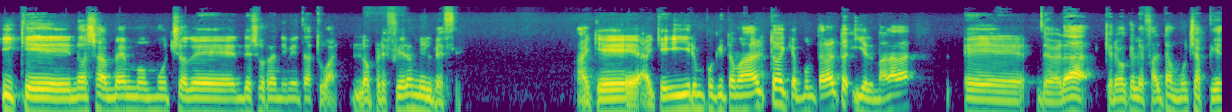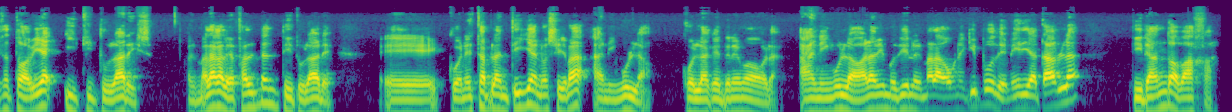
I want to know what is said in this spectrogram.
y que no sabemos mucho de, de su rendimiento actual. Lo prefiero mil veces. Hay que, hay que ir un poquito más alto, hay que apuntar alto y el Málaga, eh, de verdad, creo que le faltan muchas piezas todavía y titulares. Al Málaga le faltan titulares. Eh, con esta plantilla no se va a ningún lado, con la que tenemos ahora. A ningún lado. Ahora mismo tiene el Málaga un equipo de media tabla tirando a baja.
